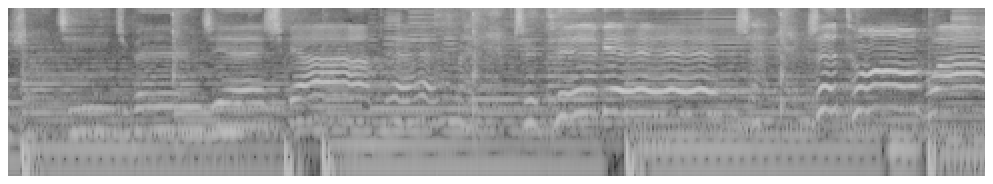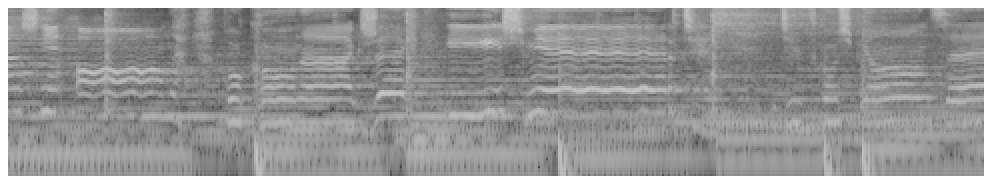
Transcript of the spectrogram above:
rządzić będzie światem? Czy ty wiesz, że to właśnie on pokona grzech i śmierć? Dziecko śpiące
